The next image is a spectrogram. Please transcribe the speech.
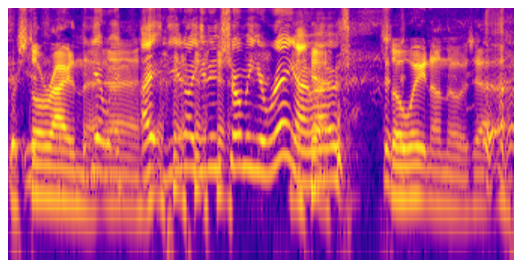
We're still riding that. Yeah, I, you know, you didn't show me your ring. I, I was still waiting on those. Yeah.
